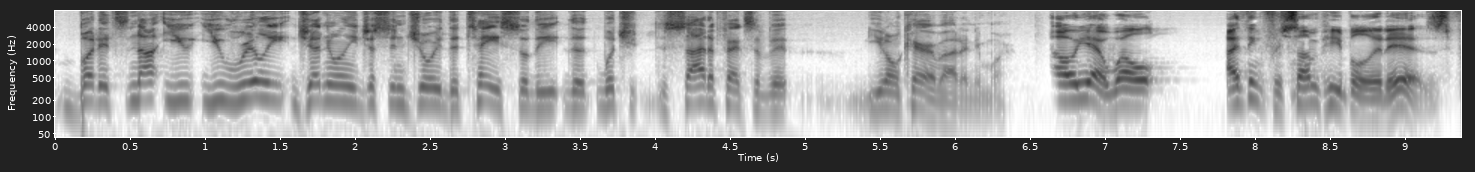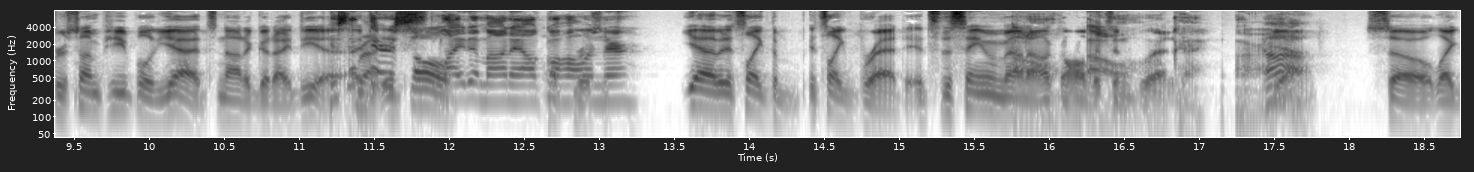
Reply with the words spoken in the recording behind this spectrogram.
But it's not. You you really genuinely just enjoyed the taste. So the the what you, the side effects of it, you don't care about anymore. Oh yeah, well, I think for some people it is. For some people, yeah, it's not a good idea. Isn't there a It's all- slight amount of alcohol in there? Yeah, but it's like the it's like bread. It's the same amount of alcohol that's in Oh, bread. Okay. All right. Yeah. So like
